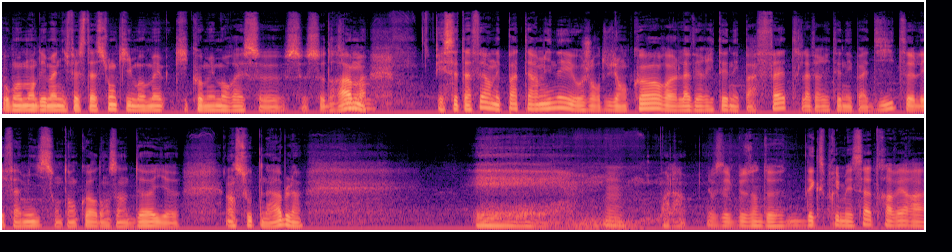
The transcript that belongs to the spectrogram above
au moment des manifestations qui, commémoraient ce drame. Et cette affaire n'est pas terminée aujourd'hui encore, la vérité n'est pas faite, la vérité n'est pas dite, les familles sont encore dans un deuil insoutenable. Et mmh. voilà. Vous avez besoin d'exprimer de, ça à travers euh,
